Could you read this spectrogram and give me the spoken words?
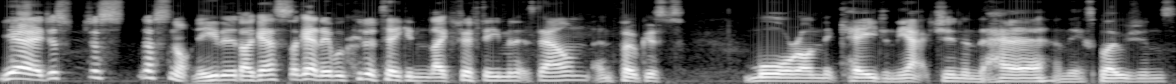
yeah, just just that's not needed, I guess. Again, it could have taken like 15 minutes down and focused more on Nick Cage and the action and the hair and the explosions.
